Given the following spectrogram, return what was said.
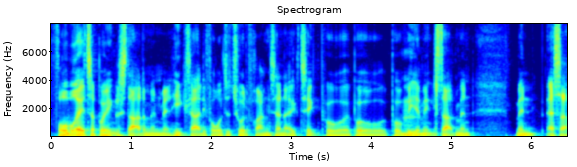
forberedt sig på enkeltstarter, men, men helt klart i forhold til Tour de France, han har ikke tænkt på, øh, på, på VM enkeltstart, men men altså,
